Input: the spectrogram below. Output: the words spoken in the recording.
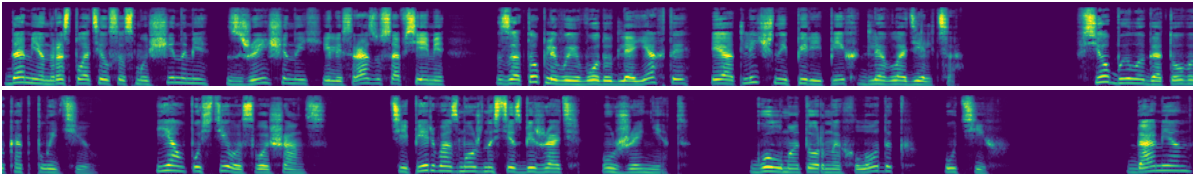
Дамьян расплатился с мужчинами, с женщиной или сразу со всеми, за топливо и воду для яхты и отличный перепих для владельца. Все было готово к отплытию. Я упустила свой шанс. Теперь возможности сбежать уже нет. Гул моторных лодок утих. Дамиан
